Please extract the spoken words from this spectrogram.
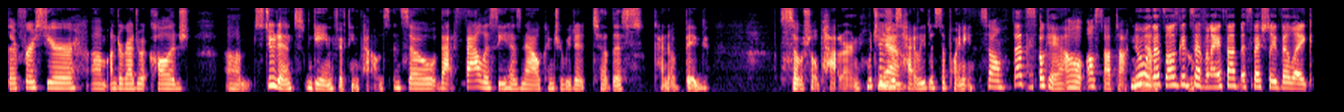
their first year um, undergraduate college um, student gain 15 pounds. And so that fallacy has now contributed to this kind of big social pattern, which is yeah. just highly disappointing. So that's okay. I'll I'll stop talking. No, now. that's all good so. stuff. And I thought especially the like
